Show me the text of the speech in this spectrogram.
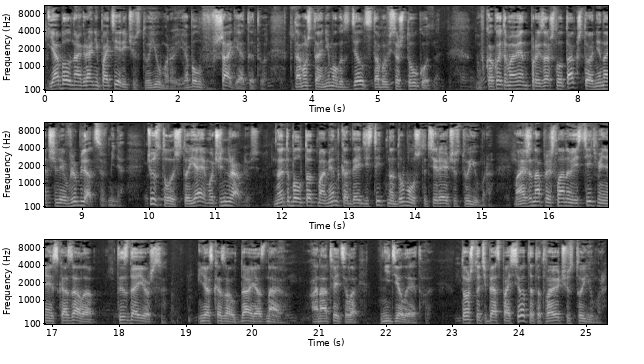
Я был на грани потери чувства юмора. Я был в шаге от этого. Потому что они могут сделать с тобой все, что угодно. Но в какой-то момент произошло так, что они начали влюбляться в меня. Чувствовалось, что я им очень нравлюсь. Но это был тот момент, когда я действительно думал, что теряю чувство юмора. Моя жена пришла навестить меня и сказала, ты сдаешься. Я сказал, да, я знаю. Она ответила, не делай этого. То, что тебя спасет, это твое чувство юмора.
